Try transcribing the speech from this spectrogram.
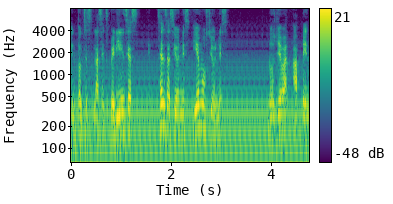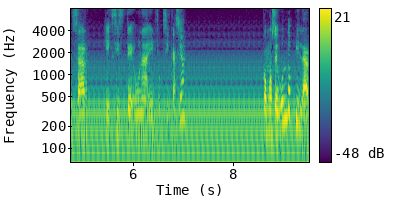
entonces las experiencias, sensaciones y emociones nos llevan a pensar que existe una infoxicación. Como segundo pilar,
